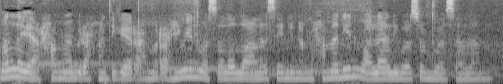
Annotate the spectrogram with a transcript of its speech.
من لا يرحمنا برحمتك يا أرحم الراحمين. وصلى الله على سيدنا محمد وعلى آله وصحبه وسلم.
